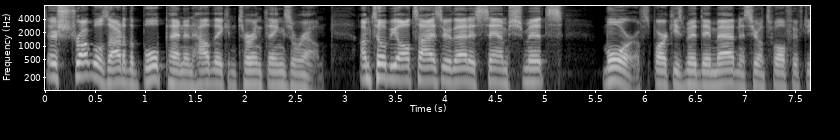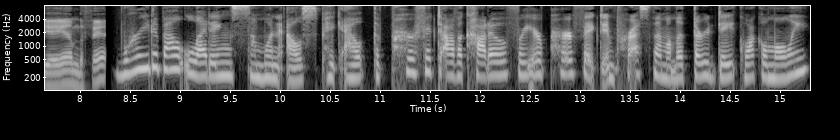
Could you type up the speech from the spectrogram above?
their struggles out of the bullpen and how they can turn things around. I'm Toby Altizer. That is Sam Schmitz. More of Sparky's Midday Madness here on 1250 AM. The Fan. Worried about letting someone else pick out the perfect avocado for your perfect impress them on the third date guacamole?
